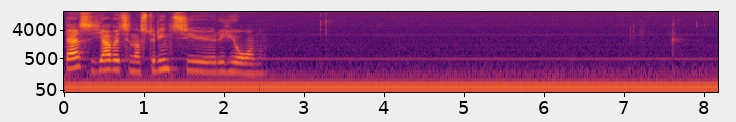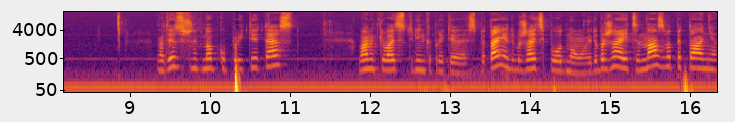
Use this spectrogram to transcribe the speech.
тест з'явиться на сторінці регіону. Натиснувши на кнопку Пройти тест, вам відкривається сторінка Пройти тест. Питання відображається по одному. Відображається назва питання,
